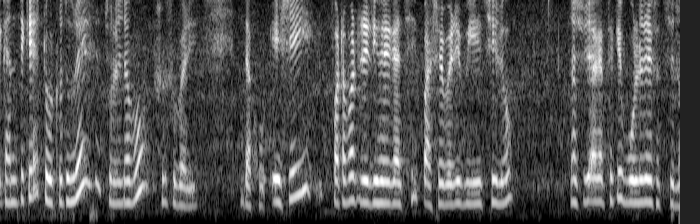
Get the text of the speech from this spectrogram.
এখান থেকে টোটো ধরে চলে যাব শ্বশুরবাড়ি। দেখো, এসেই ফটাফট রেডি হয়ে গেছি। পাশের বাড়ি বিয়ে ছিল। শাশুড়ি আগে থেকে বলে রেখেছিল,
